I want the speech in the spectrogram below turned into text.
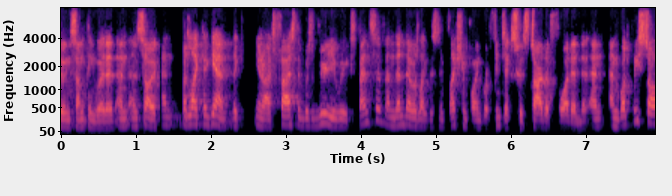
doing something with it. And and so and but like again, like you know, at first it was really, really expensive. And then there was like this inflection point where fintechs could start afford it. And and what we saw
